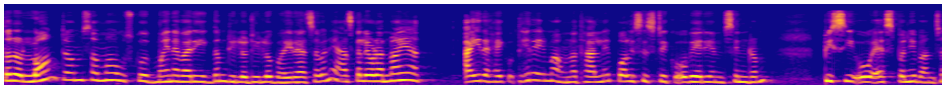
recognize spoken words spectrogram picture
तर लङ टर्मसम्म उसको महिनावारी एकदम ढिलो ढिलो भइरहेछ भने आजकल एउटा नयाँ आइरहेको धेरैमा हुन थाल्ने पोलिसिस्टिक ओभेरियन सिन्ड्रम पिसिओएस पनि भन्छ।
